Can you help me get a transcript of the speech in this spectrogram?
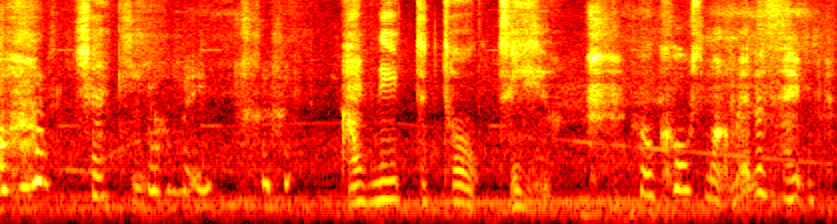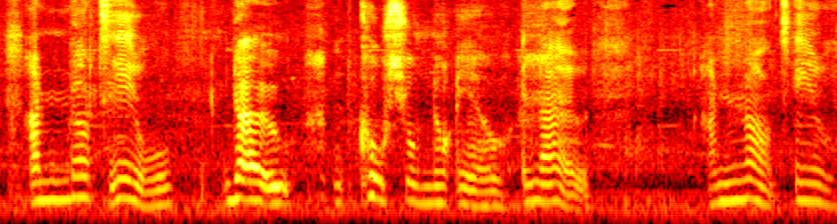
Jackie, Mummy. I need to talk to you. Of course, Mum, anything. I'm not ill. No, of course you're not ill. No, I'm not ill.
